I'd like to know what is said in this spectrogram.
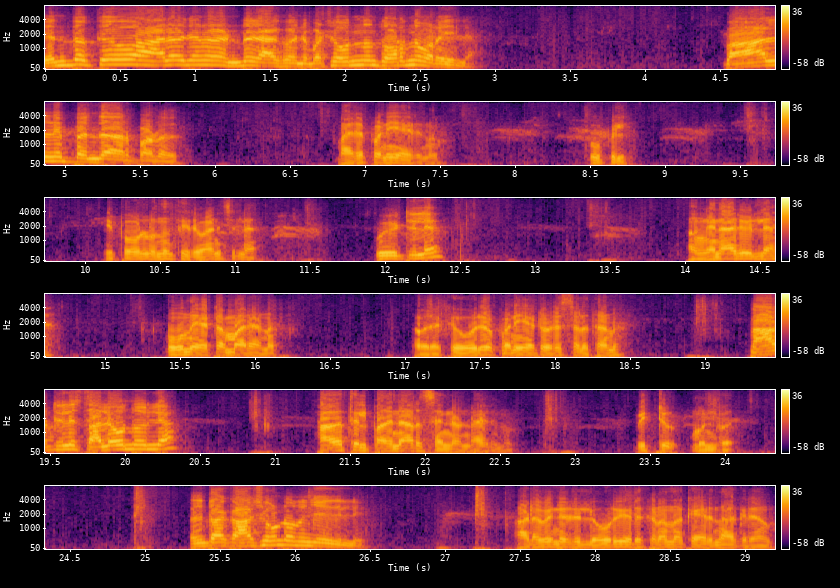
എന്തൊക്കെയോ ആലോചനകളുണ്ട് രാഘവന് പക്ഷെ ഒന്നും തുറന്നു പറയില്ല. ബാലനിപ്പ എന്താ ഏർപ്പാട്? മരപ്പണിയായിരുന്നു കൂപ്പിൽ. ഇപ്പോൾ ഒന്നും തീരുമാനിച്ചില്ല. വീട്ടിൽ? അങ്ങനെ ആരുമില്ല മൂന്ന് ഏട്ടന്മാരാണ്. അവരൊക്കെ ഓരോ പണിയായിട്ട് ഓരോ സ്ഥലത്താണ്. നാട്ടിൽ സ്ഥലമൊന്നുമില്ല? ഭാഗത്തിൽ പതിനാറ് സെന്റ് ഉണ്ടായിരുന്നു. വിറ്റു മുൻപ്. എന്നിട്ട് ആ കാശ് കൊണ്ടൊന്നും ചെയ്തില്ലേ? അടവിനൊരു ലോറി എടുക്കണം എന്നൊക്കെ ആയിരുന്നു ആഗ്രഹം.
